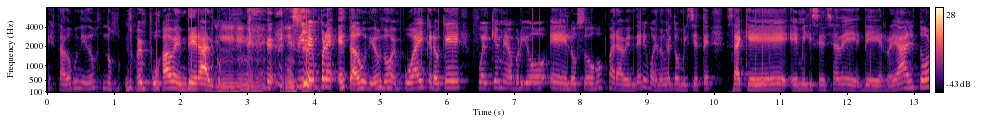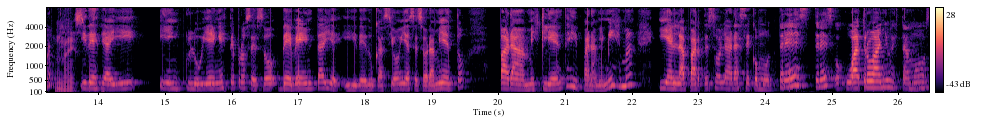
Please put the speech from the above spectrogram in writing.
Estados Unidos nos, empuja a vender algo. Siempre Estados Unidos nos empuja y creo que fue el que me abrió eh, los ojos para vender. Y bueno, en el 2007 saqué eh, mi licencia de, Realtor y desde ahí incluí en este proceso de venta y de educación y asesoramiento para mis clientes y para mí misma. Y en la parte solar hace como tres, tres o cuatro años estamos,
